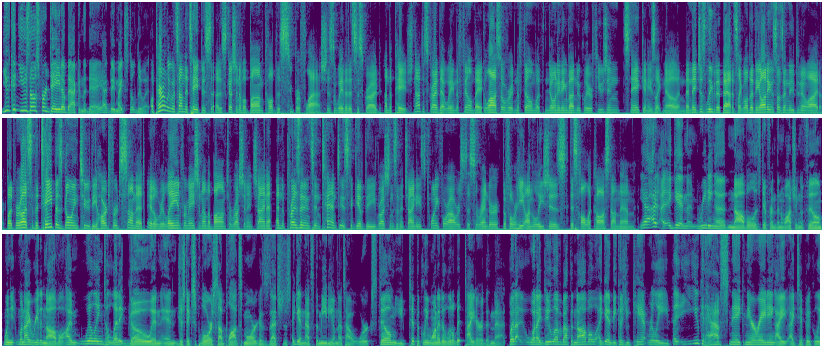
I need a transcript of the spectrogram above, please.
You could use those for data back in the day. They might still do it. Apparently, what's on the tape is a discussion of a bomb called the Super Flash, is the way that it's described on the page. Not described that way in the film. They gloss over it in the film with know anything about nuclear fusion, Snake? And he's like, no. And then they just leave it at that. It's like, well, then the audience doesn't need to know either. But for us, the tape is going to the Hartford Summit. It'll relay information on the bomb to Russia and China. And the president's intent is to give the Russians and the Chinese 24 hours to surrender before he unleashes this Holocaust on them. Yeah, I, again, reading a novel is different than watching a film. When when I read a novel, I'm willing to let it go and and just explore subplots more because that's just again that's the medium. That's how it works. Film, you typically want it a little bit tighter than that. But I, what I do love about the novel, again, because you can't really, eh, you could have Snake narrating. I I typically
